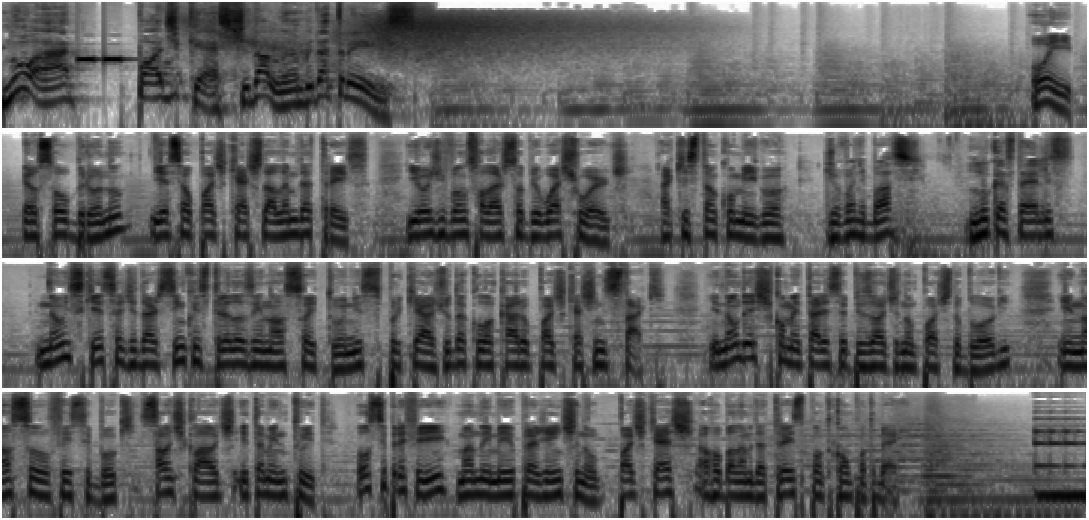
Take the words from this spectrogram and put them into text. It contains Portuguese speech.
No ar, podcast da Lambda 3. Oi, eu sou o Bruno e esse é o podcast da Lambda 3. E hoje vamos falar sobre Westworld. Aqui estão comigo Giovanni Bassi, Lucas Teles. Não esqueça de dar 5 estrelas em nosso iTunes, porque ajuda a colocar o podcast em destaque. E não deixe de comentar esse episódio no post do blog, em nosso Facebook, SoundCloud e também no Twitter. Ou se preferir, manda um e-mail pra gente no podcast.lambda3.com.br.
